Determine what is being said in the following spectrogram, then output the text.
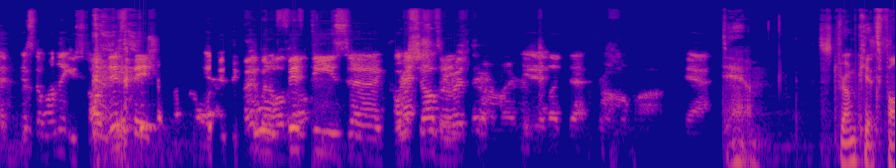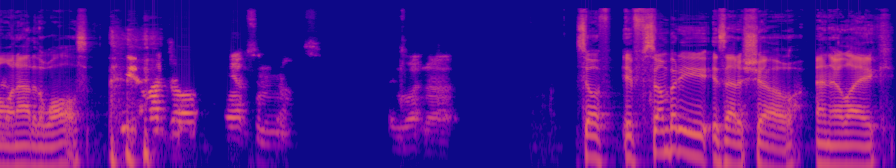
Yeah, it's the one that you saw. Oh, this bass drum. Oh, Yeah, it's but a cool all- 50s uh, all the Gretsch shells are right there. drum. I really Yeah. like that drum a lot. Damn. This drum kit's falling out of the walls. Yeah, hot drum amps and, and whatnot. So if if somebody is at a show and they're like,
